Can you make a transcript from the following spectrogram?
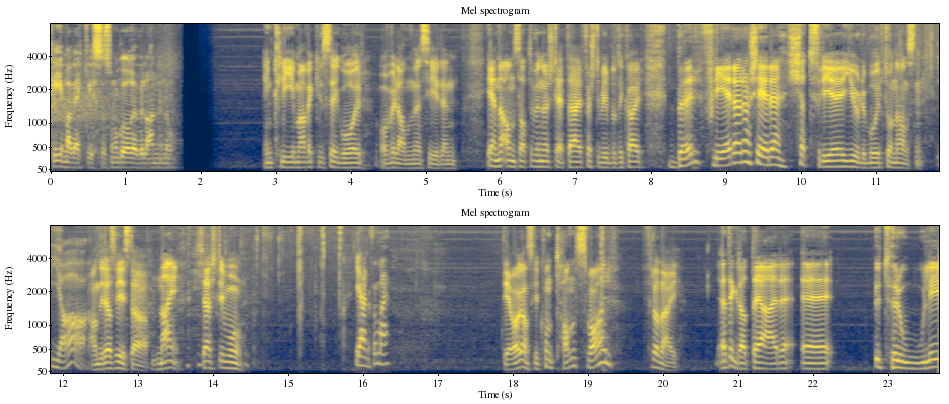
klimavekkelsen som går over landet nå. En klimavekkelse går over landet, sier den ene ansatte ved universitetet her, førstebibliotekar. Bør flere arrangere kjøttfrie julebord, Tone Hansen? Ja. Andreas Vistad? Nei. Kjersti Mo? Gjerne for meg. Det var ganske kontant svar fra deg. Jeg tenker at det er eh, utrolig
